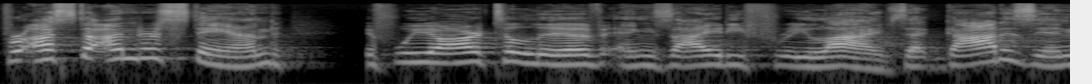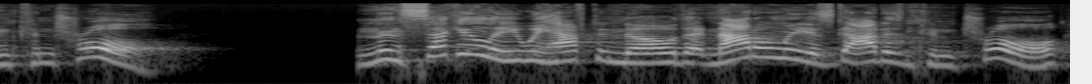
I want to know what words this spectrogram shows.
for us to understand if we are to live anxiety free lives, that God is in control. And then, secondly, we have to know that not only is God in control,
